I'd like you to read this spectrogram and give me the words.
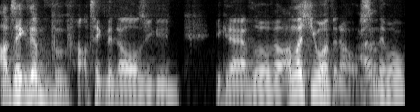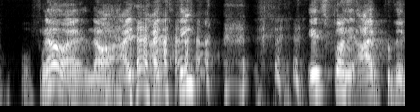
I'll take the, I'll take the Noles. You could, you could have Louisville unless you want the Noles, and then we'll. we'll no. I no, I I think it's funny. I the,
